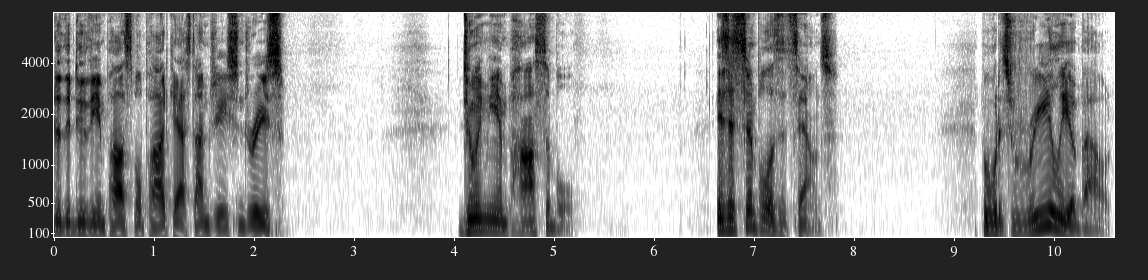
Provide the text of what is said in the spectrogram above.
to the Do the Impossible podcast. I'm Jason Drees. Doing the impossible is as simple as it sounds. But what it's really about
